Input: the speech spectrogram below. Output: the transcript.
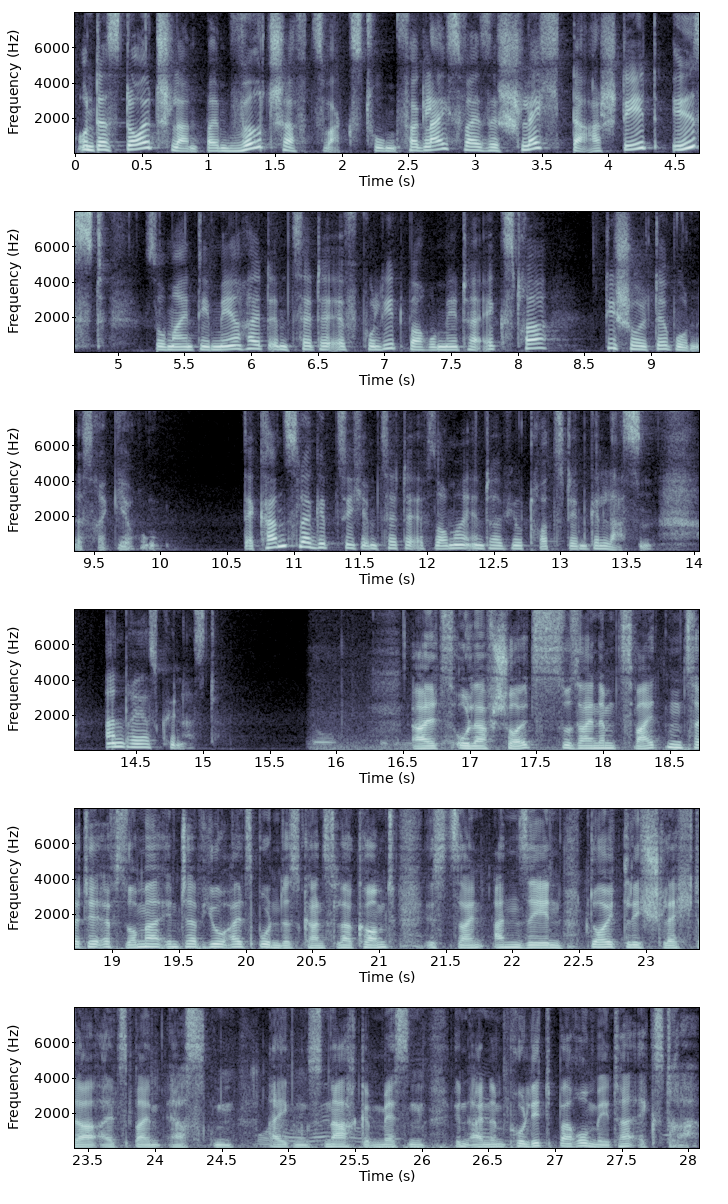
Und dass Deutschland beim Wirtschaftswachstum vergleichsweise schlecht dasteht, ist, so meint die Mehrheit im ZDF-Politbarometer extra, die Schuld der Bundesregierung. Der Kanzler gibt sich im ZDF-Sommerinterview trotzdem gelassen. Andreas Künast. Als Olaf Scholz zu seinem zweiten ZDF-Sommerinterview als Bundeskanzler kommt, ist sein Ansehen deutlich schlechter als beim ersten, eigens nachgemessen in einem Politbarometer extra.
